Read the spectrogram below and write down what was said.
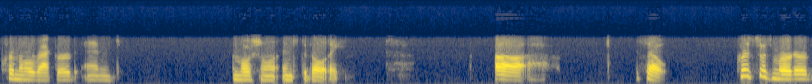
criminal record and emotional instability. Uh, so, Chris was murdered.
